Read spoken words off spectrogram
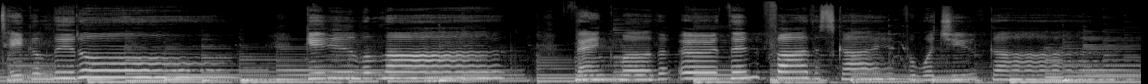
Take a little, give a lot Mother Earth and Father Sky for what you've got.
